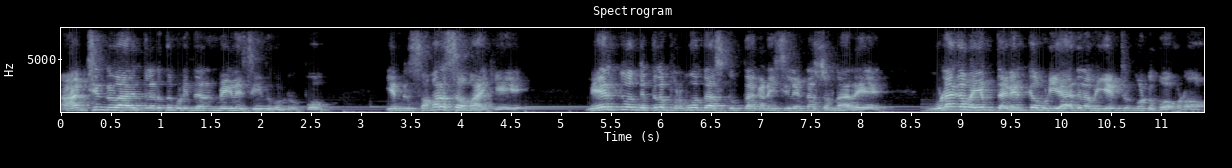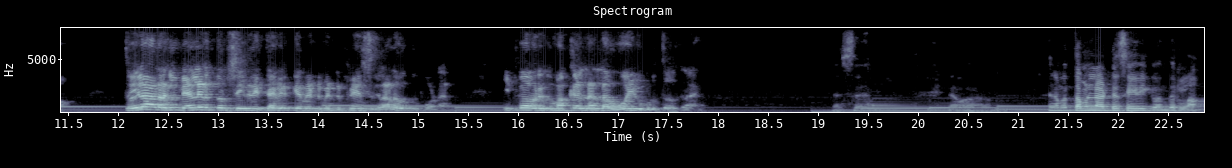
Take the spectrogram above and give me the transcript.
ஆட்சி நிர்வாகத்திலிருந்து முடிந்த நன்மைகளை செய்து கொண்டிருப்போம் என்று சமரசமாகி மேற்கு வங்கத்துல பிரமோதாஸ் தாஸ் குப்தா கடைசியில் என்ன சொன்னாரு? உலகமயம் தவிர்க்க முடியாது நம்ம ஏற்றுக்கொண்டு போகணும். தொழிலாளர்கள் மேலிடத்தம் செய்வதை தவிர்க்க வேண்டும் என்று பேசுகிற அளவுக்கு போனார். இப்ப அவருக்கு மக்கள் நல்ல ஓய்வு கொடுத்திருக்கிறாங்க. நம்ம தமிழ்நாட்டு செய்திக்கு வந்துடலாம்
